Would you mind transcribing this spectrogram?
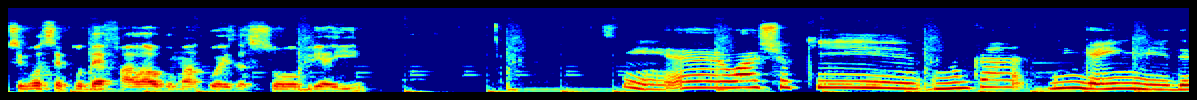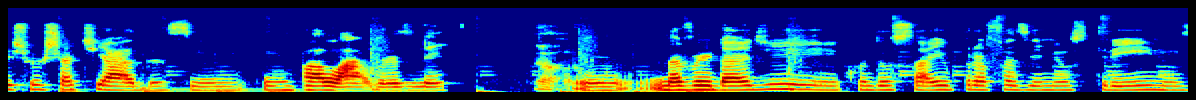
se você puder falar alguma coisa sobre aí. Sim, é, eu acho que nunca ninguém me deixou chateada, assim, com palavras, né? Aham, Na verdade, quando eu saio para fazer meus treinos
